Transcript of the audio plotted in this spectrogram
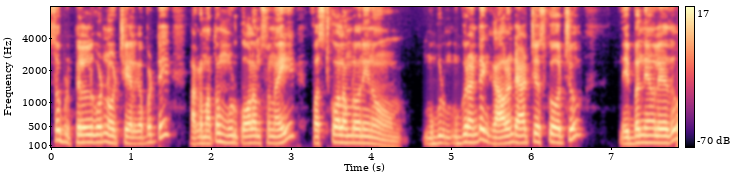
సో ఇప్పుడు పిల్లలు కూడా నోట్ చేయాలి కాబట్టి అక్కడ మొత్తం మూడు కాలమ్స్ ఉన్నాయి. ఫస్ట్ కాలంలో నేను ముగ్గురు ముగ్గురు అంటే ఇంకా కావాలంటే యాడ్ చేసుకోవచ్చు. ఇబ్బంది ఏం లేదు.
